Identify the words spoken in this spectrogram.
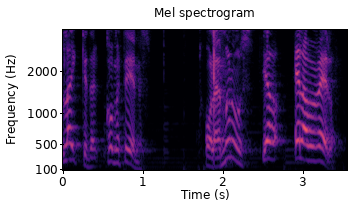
like ida, kommenteerimast. ole mõnus ja elame veel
